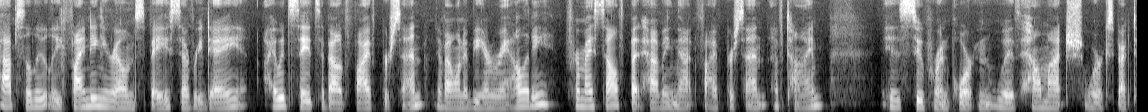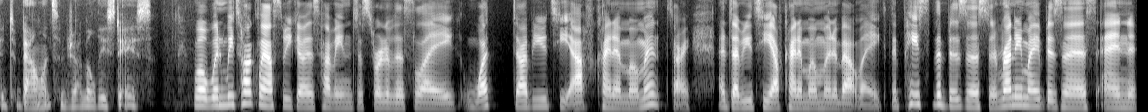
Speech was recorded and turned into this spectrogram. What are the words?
absolutely, finding your own space every day, I would say it's about 5% if I want to be in reality for myself, but having that 5% of time is super important with how much we're expected to balance and juggle these days. Well, when we talked last week, I was having just sort of this like, what WTF kind of moment. Sorry, a WTF kind of moment about like the pace of the business and running my business. And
